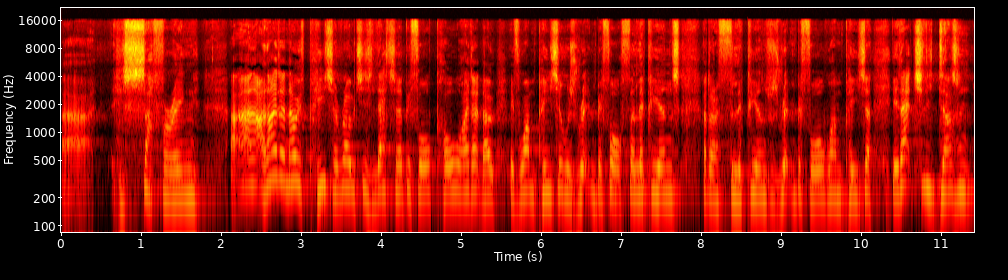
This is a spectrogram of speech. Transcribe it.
uh, his suffering. And I don't know if Peter wrote his letter before Paul. I don't know if 1 Peter was written before Philippians. I don't know if Philippians was written before 1 Peter. It actually doesn't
